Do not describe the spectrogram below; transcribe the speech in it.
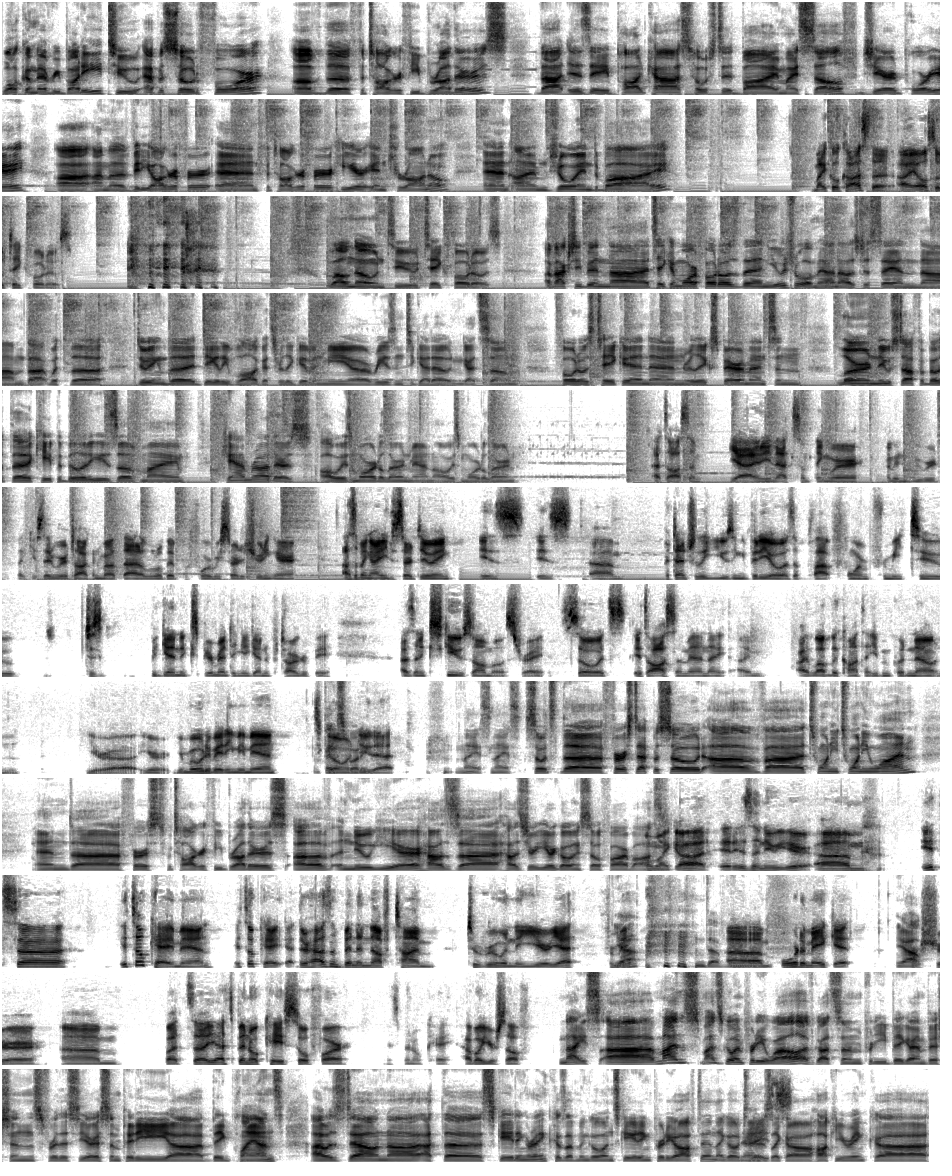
Welcome, everybody, to episode four of the Photography Brothers. That is a podcast hosted by myself, Jared Poirier. Uh, I'm a videographer and photographer here in Toronto, and I'm joined by. Michael Costa. I also take photos. well known to take photos. I've actually been uh, taking more photos than usual, man. I was just saying um, that with the doing the daily vlog, it's really given me a reason to get out and get some photos taken and really experiment and learn new stuff about the capabilities of my camera. There's always more to learn, man. Always more to learn. That's awesome. Yeah, I mean that's something where I mean we were like you said we were talking about that a little bit before we started shooting here. That's something I need to start doing is is um, potentially using video as a platform for me to just begin experimenting again in photography as an excuse almost right so it's it's awesome man i i'm i love the content you've been putting out and you're uh you're you're motivating me man to Thanks, go and buddy. do that nice nice so it's the first episode of uh 2021 and uh, first photography brothers of a new year. How's uh, how's your year going so far, boss? Oh my god, it is a new year. Um, it's uh, it's okay, man. It's okay. There hasn't been enough time to ruin the year yet for yeah. me. Definitely. Um, or to make it. Yeah. For sure. Um, but uh, yeah, it's been okay so far. It's been okay. How about yourself? Nice. Uh, mine's mine's going pretty well. I've got some pretty big ambitions for this year. Some pretty uh, big plans. I was down uh, at the skating rink because I've been going skating pretty often. I go to there's like a hockey rink uh,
